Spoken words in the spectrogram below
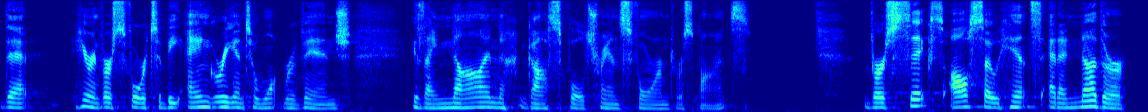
that here in verse 4 to be angry and to want revenge is a non gospel transformed response. Verse 6 also hints at another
